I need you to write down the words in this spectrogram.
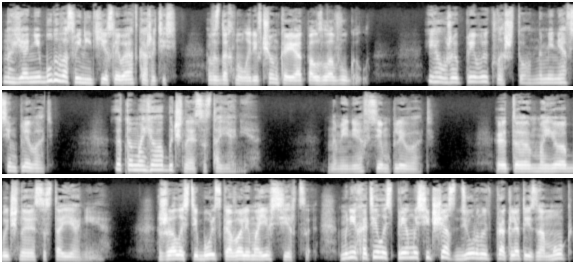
Но я не буду вас винить, если вы откажетесь. Вздохнула девчонка и отползла в угол. Я уже привыкла, что на меня всем плевать. Это мое обычное состояние. На меня всем плевать. Это мое обычное состояние. Жалость и боль сковали мое сердце. Мне хотелось прямо сейчас дернуть проклятый замок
